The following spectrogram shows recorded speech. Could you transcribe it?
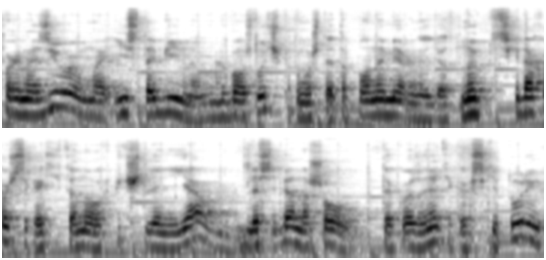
прогнозируемо и стабильно в любом случае, потому что это планомерно идет. Но всегда хочется каких-то новых впечатлений. Я для себя нашел такое занятие, как скитуринг,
